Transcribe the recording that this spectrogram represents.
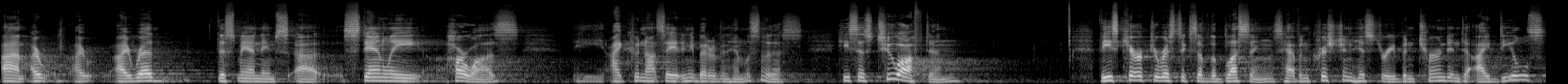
Um, I, I, I, read this man named uh, Stanley Hauerwas. He, I could not say it any better than him. Listen to this. He says, Too often, these characteristics of the blessings have in Christian history been turned into ideals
